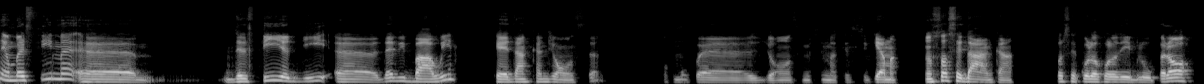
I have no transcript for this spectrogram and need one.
è un bel film, ehm, del figlio di, ehm, David Bowie, che è Duncan Jones, o comunque Jones mi sembra che si chiama, non so se Duncan, forse è quello quello dei blu, però,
